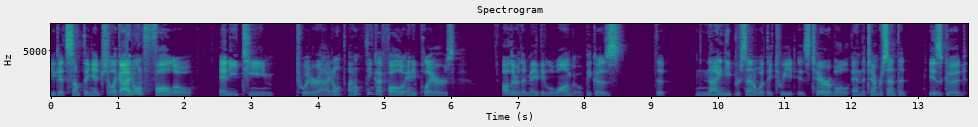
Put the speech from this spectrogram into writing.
you get something interesting. Like I don't follow any team Twitter, and I don't I don't think I follow any players other than maybe Luongo because the ninety percent of what they tweet is terrible, and the ten percent that is good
